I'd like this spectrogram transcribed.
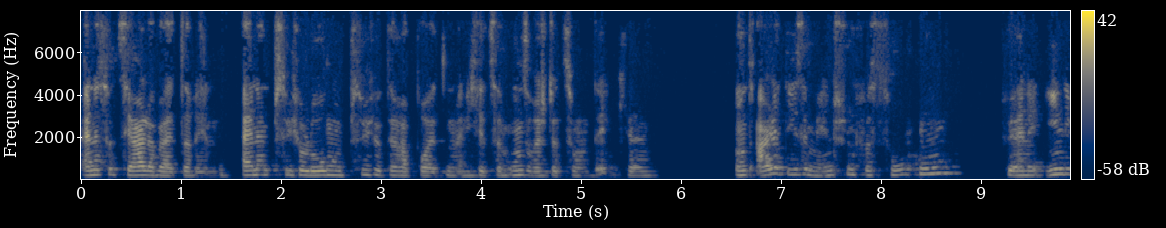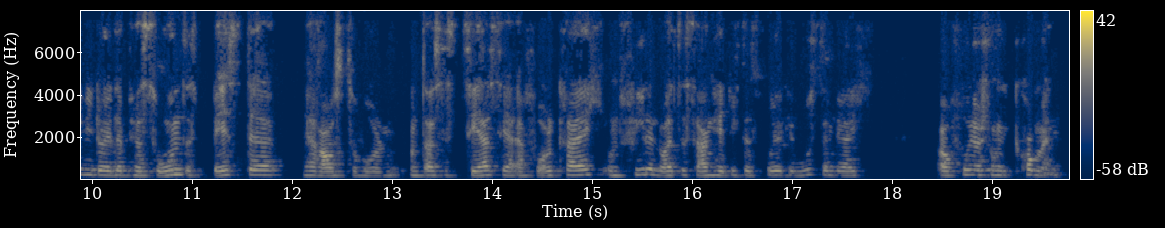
eine Sozialarbeiterin, einen Psychologen und Psychotherapeuten, wenn ich jetzt an unsere Station denke. Und alle diese Menschen versuchen, für eine individuelle Person das Beste herauszuholen. Und das ist sehr, sehr erfolgreich. Und viele Leute sagen, hätte ich das früher gewusst, dann wäre ich auch früher schon gekommen.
